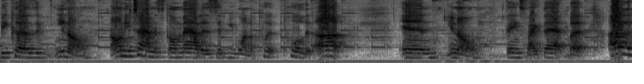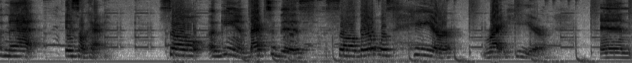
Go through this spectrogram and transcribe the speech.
Because, if, you know, only time it's to matter is if you want to put pull it up and, you know, things like that. But other than that, it's okay. So again, back to this. So there was hair right here. And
